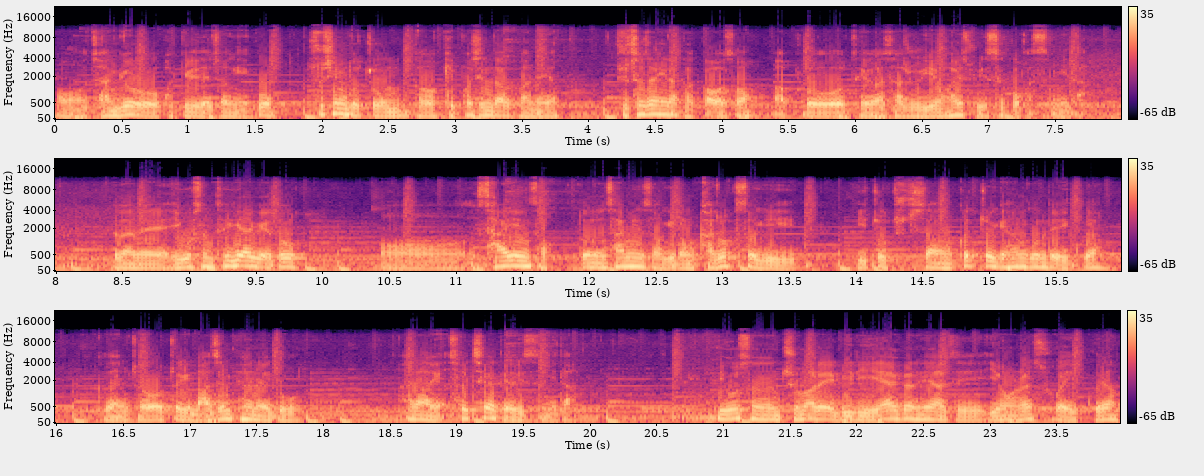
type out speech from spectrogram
어, 장교로 바뀔 예정이고 수심도 좀 더 깊어진다고 하네요. 주차장이랑 가까워서 앞으로 제가 자주 이용할 수 있을 것 같습니다. 그 다음에 이곳은 특이하게도 어, 4인석 또는 3인석 이런 가족석이 이쪽 주차장 끝쪽에 한 군데 있고요. 그 다음에 저쪽에 맞은편에도 하나 설치가 되어 있습니다. 이곳은 주말에 미리 예약을 해야지 이용을 할 수가 있고요.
